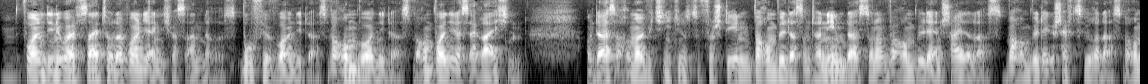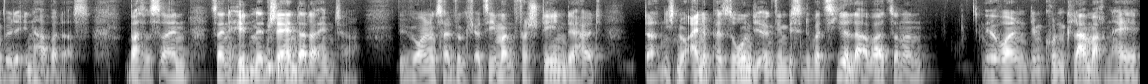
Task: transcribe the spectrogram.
Mhm. Wollen die eine Webseite oder wollen die eigentlich was anderes? Wofür wollen die das? Warum wollen die das? Warum wollen die das erreichen? Und da ist auch immer wichtig, nicht nur zu verstehen, warum will das Unternehmen das, sondern warum will der Entscheider das? Warum will der Geschäftsführer das? Warum will der Inhaber das? Was ist sein, seine Hidden Agenda dahinter? Wir wollen uns halt wirklich als jemanden verstehen, der halt da nicht nur eine Person, die irgendwie ein bisschen über Ziele labert, sondern wir wollen dem Kunden klar machen, hey,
